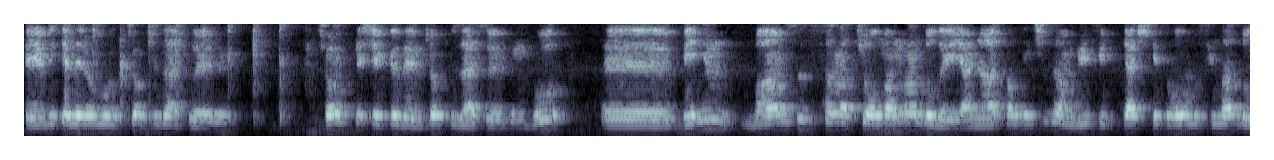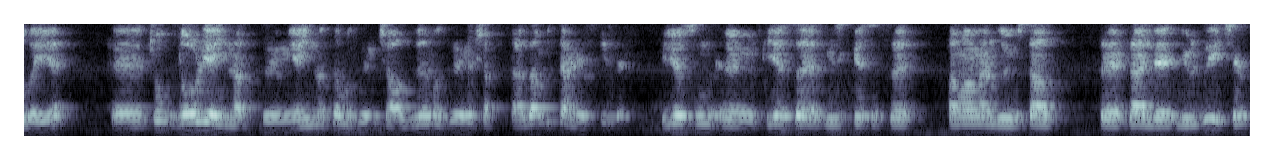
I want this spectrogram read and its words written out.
Tebrik ederim Umut. Çok güzel söyledin. Çok teşekkür ederim. Çok güzel söyledin. Bu e, benim bağımsız sanatçı olmamdan dolayı yani arkamda hiçbir zaman büyük bir plak şirketi olmamasından dolayı e, çok zor yayınlattığım, yayınlatamadığım, çaldıramadığım şarkılardan bir tanesiydi. Biliyorsun e, piyasa, müzik piyasası tamamen duygusal sebeplerle yürüdüğü için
